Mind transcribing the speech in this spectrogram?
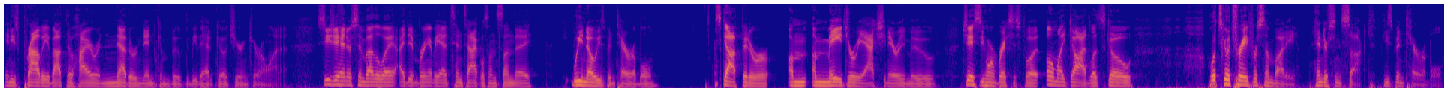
and he's probably about to hire another nincompoop to be the head coach here in Carolina. CJ Henderson, by the way, I didn't bring up. He had 10 tackles on Sunday. We know he's been terrible. Scott Fitterer, a, a major reactionary move. Jaycee Horn breaks his foot. Oh my God, let's go. Let's go trade for somebody. Henderson sucked. He's been terrible.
